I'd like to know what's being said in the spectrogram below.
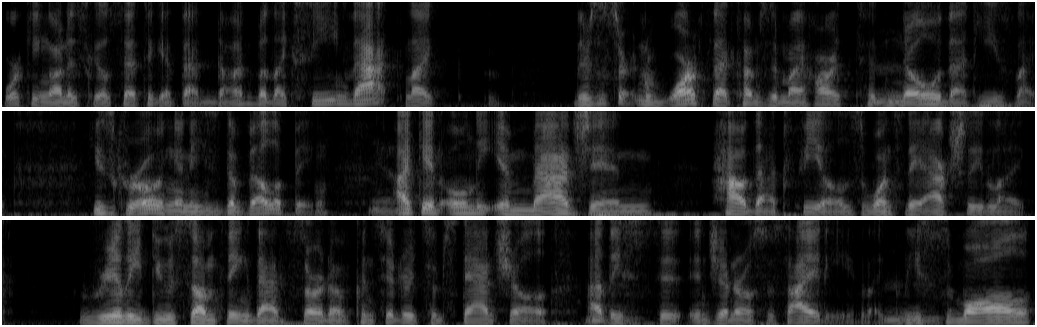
working on his skill set to get that done. But like seeing that, like, there's a certain warmth that comes in my heart to Mm-hmm. know that he's like he's growing and he's developing. Yeah. I can only imagine how that feels once they actually like really do something that's sort of considered substantial Mm-hmm. at least in general society like these small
